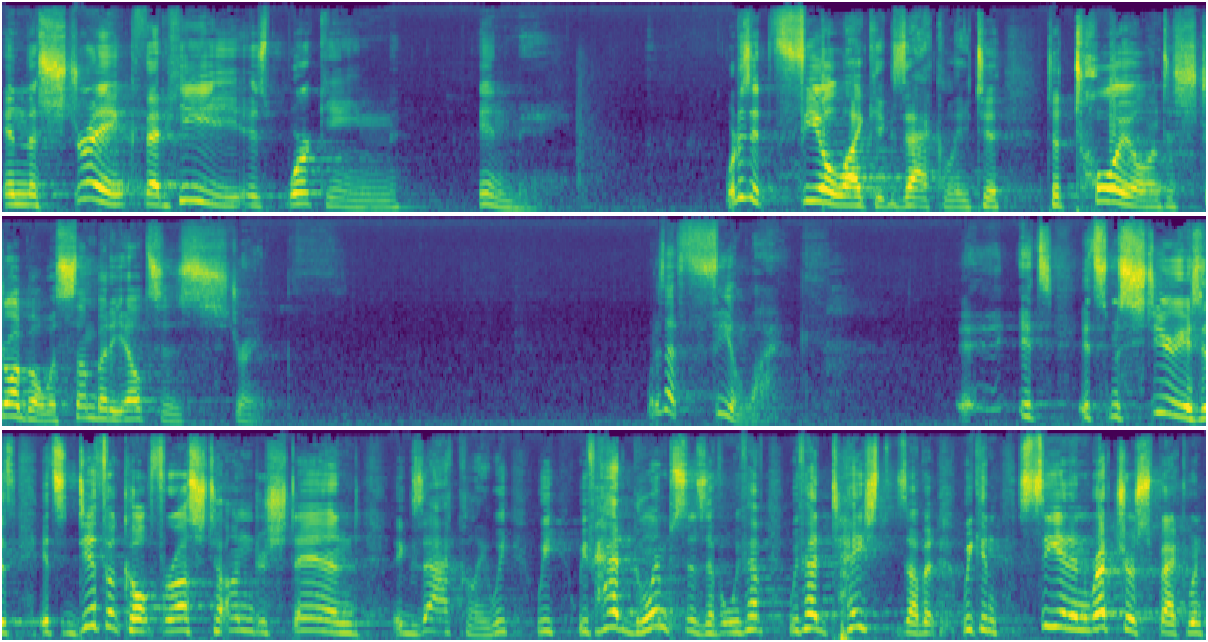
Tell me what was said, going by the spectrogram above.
in the strength that He is working in me. What does it feel like exactly to, to toil and to struggle with somebody else's strength? What does that feel like? It's, it's mysterious. It's, it's difficult for us to understand exactly. We, we, we've had glimpses of it, we've, have, we've had tastes of it. We can see it in retrospect when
